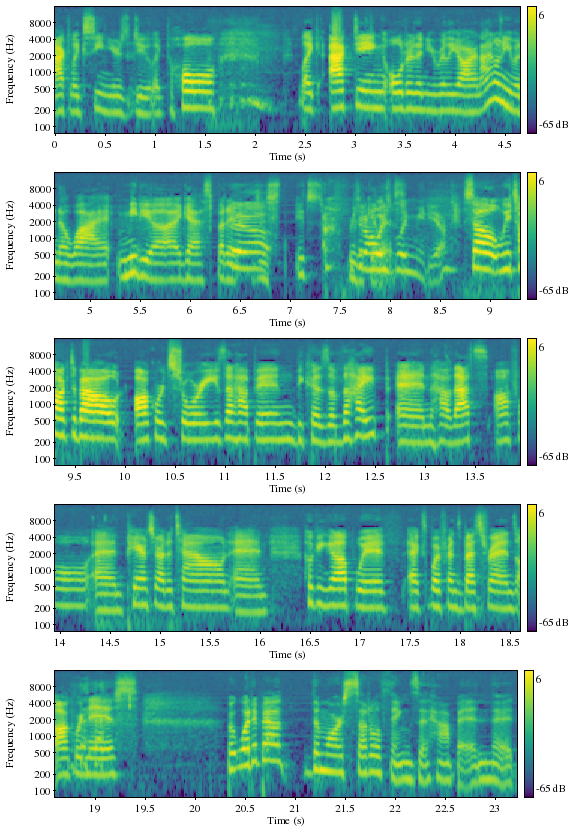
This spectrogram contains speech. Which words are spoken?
act like seniors do. Like the whole like acting older than you really are and i don't even know why media i guess but it Yeah. just it's You ridiculous can always blame media. so we talked about awkward stories that happen because of the hype and how that's awful, and parents are out of town and hooking up with ex-boyfriend's best friends, awkwardness. But what about the more subtle things that happen that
